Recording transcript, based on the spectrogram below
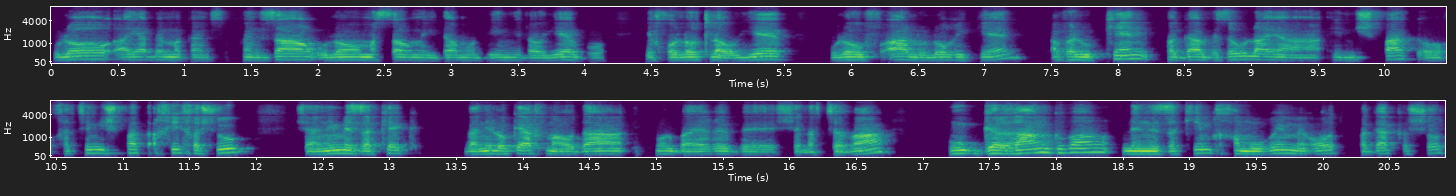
הוא לא היה במגע עם סוכן זר, הוא לא מסר מידע מודיעיני לאויב או יכולות לאויב, הוא לא הופעל, הוא לא ריגל, אבל הוא כן פגע, וזה אולי המשפט או חצי משפט הכי חשוב שאני מזקק ואני לוקח מההודעה אתמול בערב אה, של הצבא, הוא גרם כבר לנזקים חמורים מאוד, פגע קשות,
